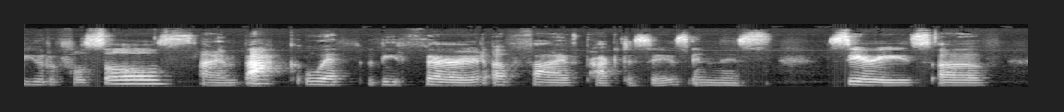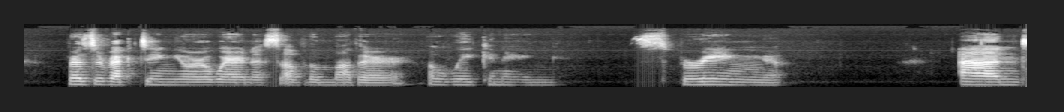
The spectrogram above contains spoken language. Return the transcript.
beautiful souls. I'm back with the third of five practices in this series of resurrecting your awareness of the mother, awakening, spring. And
